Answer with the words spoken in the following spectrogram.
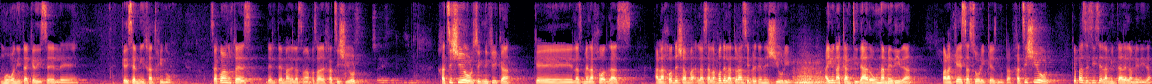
muy bonita que dice el, eh, que dice el Minhat. ¿Se acuerdan ustedes del tema de la semana pasada de Hatzi Shiur? Hatzi Shiur significa que las melajot, las alajot de Shabbat- las alajot de la Torah siempre tienen shiurim. Hay una cantidad o una medida para qué es asur y qué es mutar. Hatzi Shiur, ¿qué pasa si dice la mitad de la medida?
